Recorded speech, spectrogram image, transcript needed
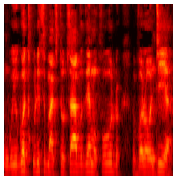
You go to Christmas to serve them food, volunteer.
